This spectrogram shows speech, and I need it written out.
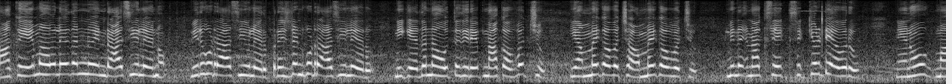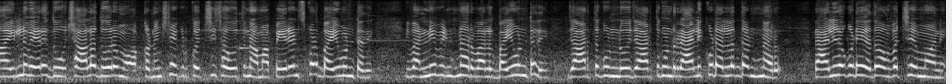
నాకు ఏం అవ్వలేదని నేను రాసియలేను మీరు కూడా రాసియలేరు ప్రెసిడెంట్ కూడా రాసియలేరు నీకు ఏదన్నా అవుతుంది రేపు నాకు అవ్వచ్చు. ఈ అమ్మాయికి అవ్వచ్చు ఆ అమ్మాయికి అవ్వచ్చు. మీ నాకు సెక్యూరిటీ ఎవరు? నేను మా ఇల్లు వేరే దూ చాలా దూరం. అక్కడ నుంచి ఇక్కడికి వచ్చి చదువుతున్నా. మా పేరెంట్స్ కూడా భయం ఉంటుంది. ఇవన్నీ వింటున్నారు. వాళ్ళకి భయం ఉంటుంది. జాగ్రత్తగుండు జాగ్రత్తగుండు ర్యాలీకి కూడా వెళ్ళొద్దు అంటున్నారు. ర్యాలీలో కూడా ఏదో అవ్వచ్చేమో అని.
